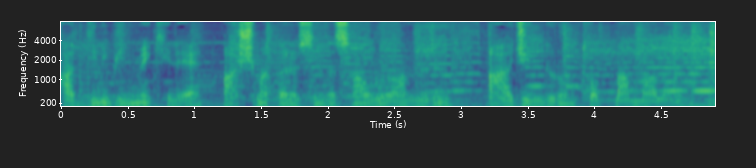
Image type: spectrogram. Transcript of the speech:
haddini bilmek ile aşmak arasında savrulanların acil durum toplanma alanı.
